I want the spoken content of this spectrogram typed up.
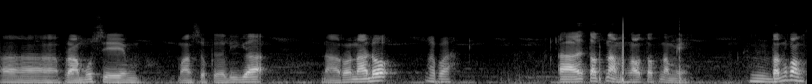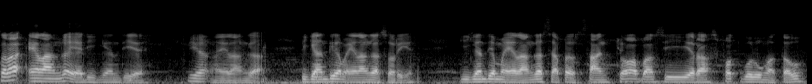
eh, pramusim masuk ke liga nah Ronaldo apa? eh, Tottenham lawan Tottenham ya Hmm. Tottenham kalau salah Elangga ya diganti ya Iya. nah Elangga diganti sama Elangga sorry ya diganti sama Elangga siapa Sancho apa si Rashford gue lu nggak tahu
